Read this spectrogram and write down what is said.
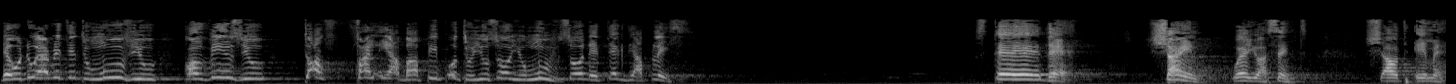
They will do everything to move you, convince you, talk funny about people to you so you move, so they take their place. Stay there. Shine where you are sent. Shout amen.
